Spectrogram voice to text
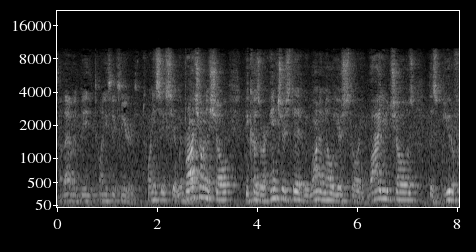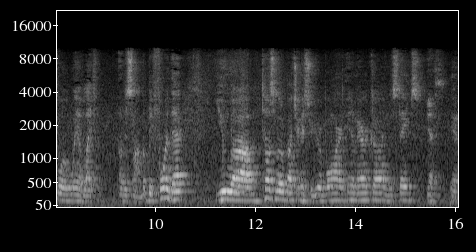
So that would be 26 years. 26 years. We brought you on the show because we're interested. We want to know your story, why you chose this beautiful way of life of Islam. But before that, you uh, tell us a little about your history. You were born in America, in the States. Yes. Yeah.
